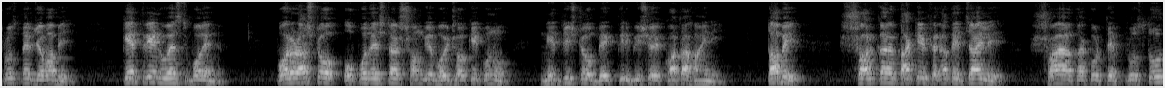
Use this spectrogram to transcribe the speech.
প্রশ্নের জবাবে ক্যাথরিন ওয়েস্ট বলেন, পররাষ্ট্র উপদেষ্টার সঙ্গে বৈঠকে কোনো নির্দিষ্ট ব্যক্তির বিষয়ে কথা হয়নি। তবে সরকার তাকে ফেরাতে চাইলে সহায়তা করতে প্রস্তুত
